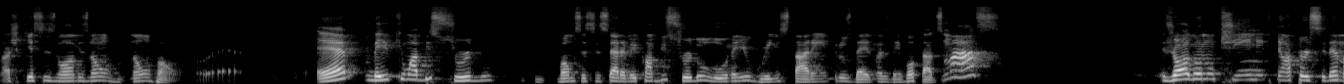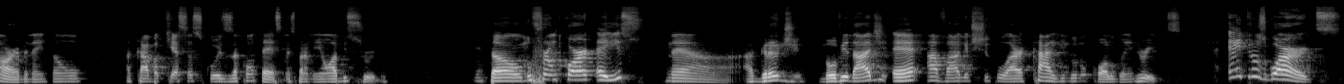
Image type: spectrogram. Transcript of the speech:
Acho que esses nomes não, não vão. É meio que um absurdo, vamos ser sinceros, é meio que um absurdo o Looney e o Green estarem entre os 10 mais bem votados. Mas jogam num time que tem uma torcida enorme, né? Então acaba que essas coisas acontecem, mas para mim é um absurdo. Então, no frontcourt é isso, né? A, a, grande novidade é a vaga de titular caindo no colo do Andrew Higgs. Entre os guards,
